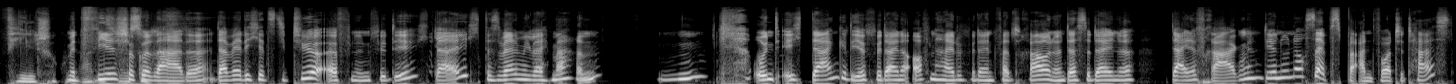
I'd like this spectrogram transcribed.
viel Schokolade. Mit viel Schokolade. Da werde ich jetzt die Tür öffnen für dich gleich. Das werden wir gleich machen. Mm. Und ich danke dir für deine Offenheit und für dein Vertrauen und dass du deine deine Fragen dir nur noch selbst beantwortet hast.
